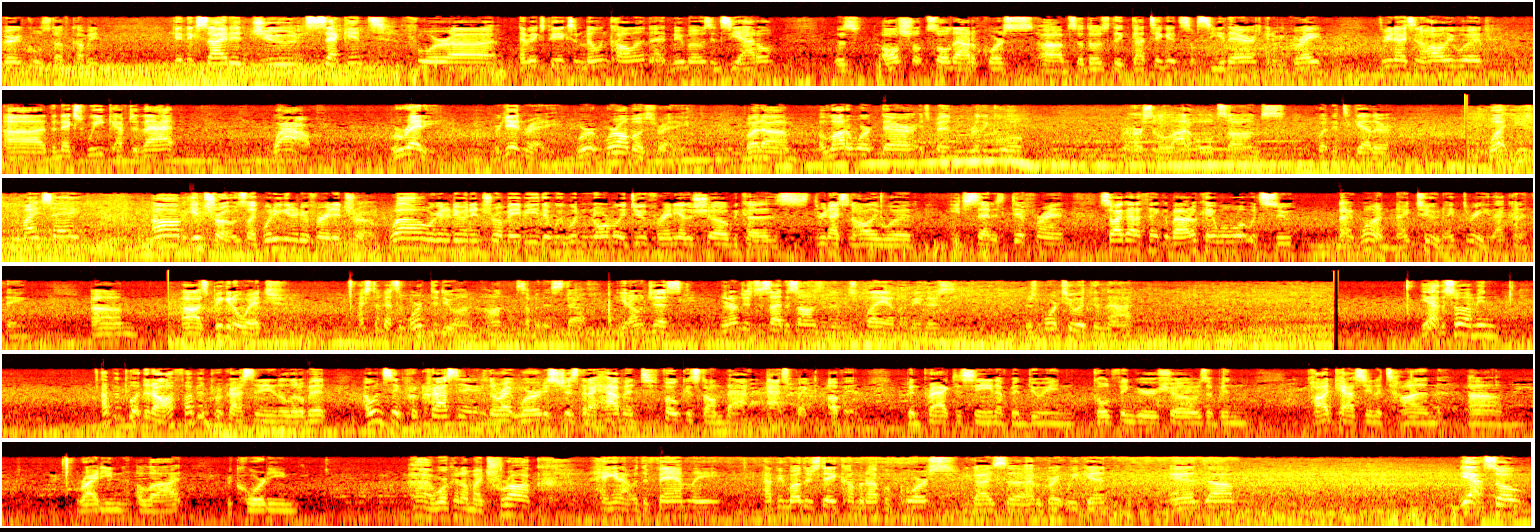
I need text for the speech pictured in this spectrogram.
very cool stuff coming. Getting excited. June 2nd for uh, MXPX and Millencolin at Neumos in Seattle. Those all sh- sold out, of course. Um, so those that got tickets, I'll see you there. It's gonna be great. Three nights in Hollywood. Uh, the next week after that. Wow, we're ready. We're getting ready. We're we're almost ready. But um, a lot of work there. It's been really cool. Rehearsing a lot of old songs, putting it together. What you, you might say? Um, intros. Like, what are you gonna do for an intro? Well, we're gonna do an intro maybe that we wouldn't normally do for any other show because Three Nights in Hollywood, each set is different. So I got to think about, okay, well, what would suit night one, night two, night three, that kind of thing. Um, uh, speaking of which, I still got some work to do on on some of this stuff. You don't just you don't just decide the songs and then just play them. I mean, there's there's more to it than that. Yeah, so I mean, I've been putting it off. I've been procrastinating a little bit. I wouldn't say procrastinating is the right word. It's just that I haven't focused on that aspect of it. Been practicing. I've been doing Goldfinger shows. I've been podcasting a ton, um, writing a lot, recording, uh, working on my truck, hanging out with the family. Happy Mother's Day coming up, of course. You guys uh, have a great weekend. And um, yeah, so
